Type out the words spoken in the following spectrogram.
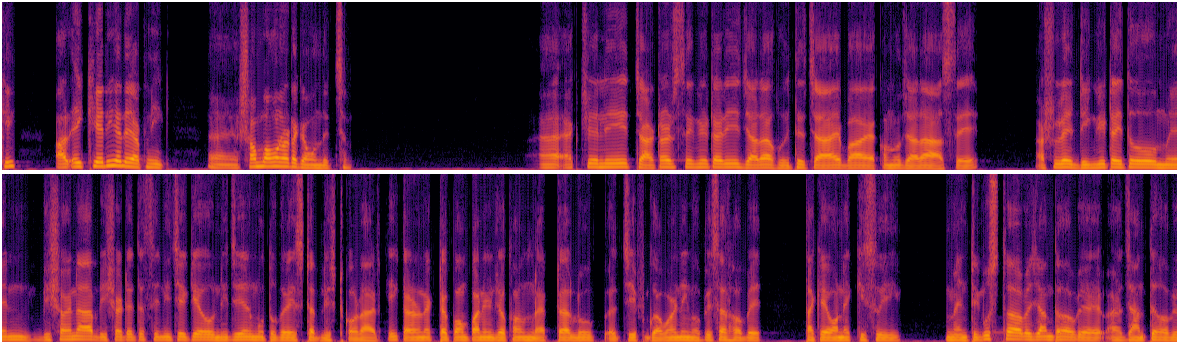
কী? আর এই ক্যারিয়ারে আপনি সম্ভাবনাটা কেমন দেখছেন অ্যাকচুয়ালি চার্টার সেক্রেটারি যারা হইতে চায় বা এখনও যারা আছে, আসলে ডিগ্রিটাই তো মেন বিষয় না বিষয়টা হচ্ছে নিজেকেও নিজের মতো করে এস্টাবলিশ করা আর কি কারণ একটা কোম্পানি যখন একটা লোক চিফ গভর্নিং অফিসার হবে, তাকে অনেক কিছুই মেনটেন বুঝতে হবে, জানতে হবে জানতে হবে,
